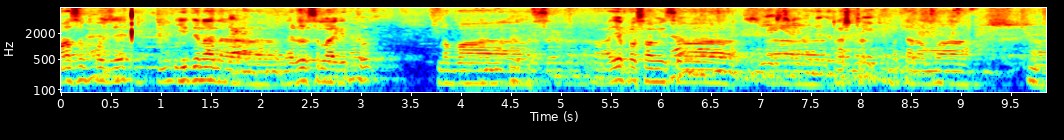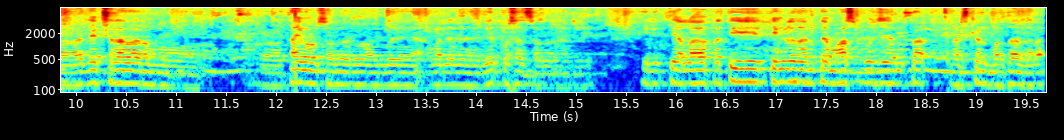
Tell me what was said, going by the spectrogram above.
ಮಾಸ ಪೂಜೆ. ಈ ದಿನ ನೆರವೇರಿಸಲಾಗಿತ್ತು. ನಮ್ಮ ಅಯ್ಯಪ್ಪ ಸ್ವಾಮಿ ಸಹ ಟ್ರಸ್ಟ್ ಮತ್ತು ನಮ್ಮ ಅಧ್ಯಕ್ಷರಾದ ನಮ್ಮ ತಾಯಿಬಾಬು ಸ್ವಾಮಿಯವರು ಆಗಲಿ, ಆಮೇಲೆ ವೀರಪ್ರಸಾದ್ ಆಗಲಿ, ಈ ರೀತಿ ಎಲ್ಲ ಪ್ರತಿ ತಿಂಗಳದಂತೆ ಮಾಸ ಪೂಜೆ ಅಂತ ನಡ್ಸ್ಕೊಂಡು ಬರ್ತಾ ಇದ್ದಾರೆ.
